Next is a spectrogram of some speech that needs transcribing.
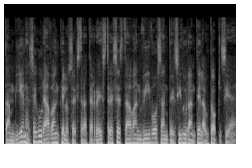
También aseguraban que los extraterrestres estaban vivos antes y durante la autopsia.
